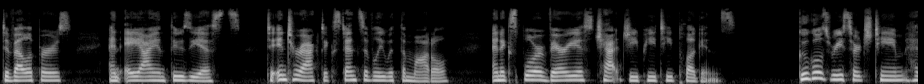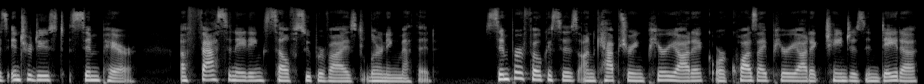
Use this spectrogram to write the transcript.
developers, and AI enthusiasts to interact extensively with the model and explore various ChatGPT plugins. Google's research team has introduced SimPer, a fascinating self supervised learning method. SimPer focuses on capturing periodic or quasi periodic changes in data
